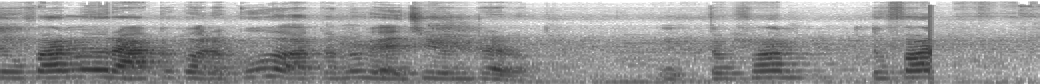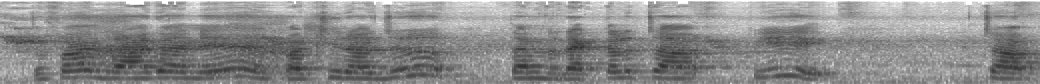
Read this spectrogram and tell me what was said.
తుఫాను రాక కొరకు అతను వేచి ఉంటాడు. తుఫాన్ తుఫాన్ తుఫాన్ రాగానే పక్షిరాజు తన రెక్కలు చాపి చాప్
